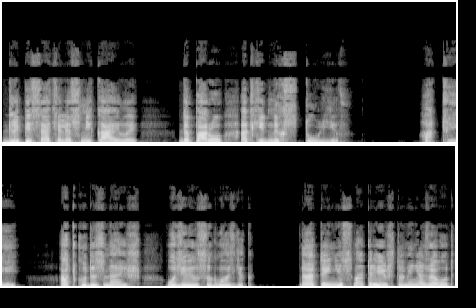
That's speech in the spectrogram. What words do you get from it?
для писателя Смекайлы — да пару откидных стульев. — А ты откуда знаешь? — удивился Гвоздик. — А ты не смотри, что меня зовут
